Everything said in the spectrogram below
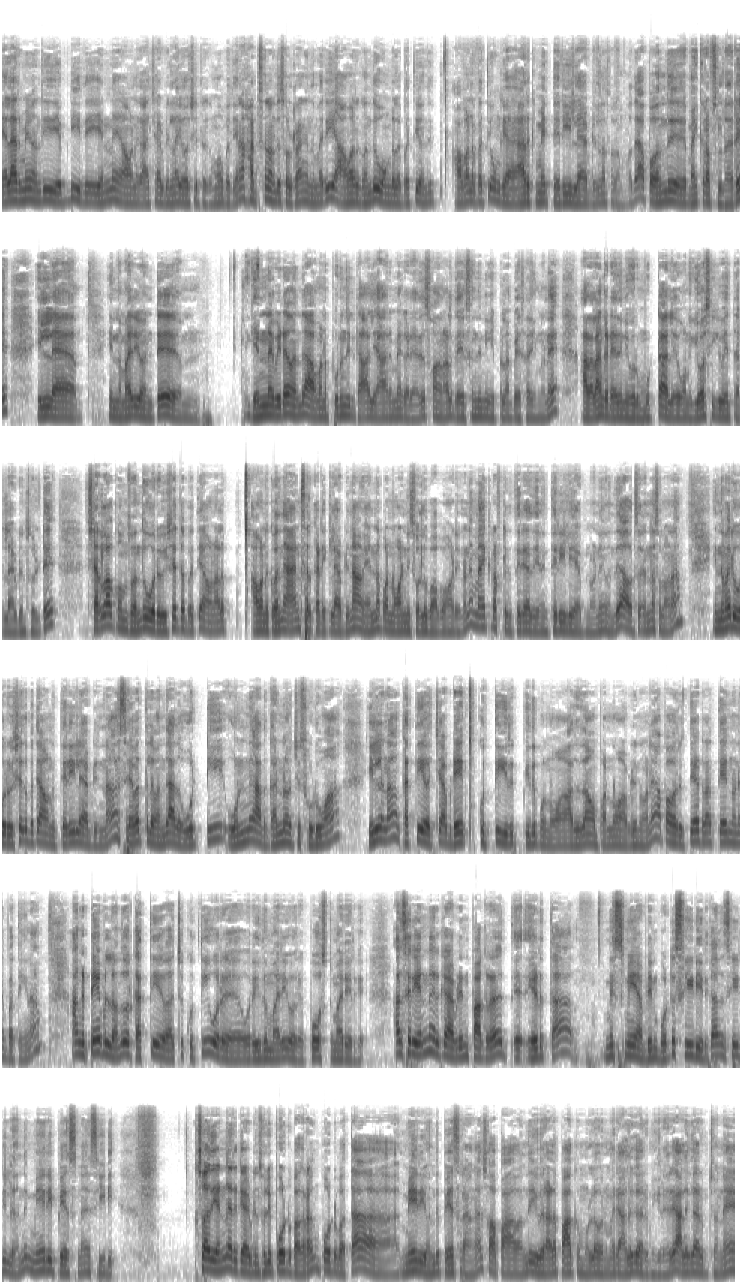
எல்லாருமே வந்து எப்படி இது என்ன அவனுக்கு ஆச்சு அப்படின்லாம் யோசிச்சுட்டு இருக்கும்போது பார்த்தீங்கன்னா ஹட்சன் வந்து சொல்கிறாங்க இந்த மாதிரி அவருக்கு வந்து உங்களை பற்றி வந்து அவனை பற்றி உங்கள் யாருக்குமே தெரியல அப்படின்லாம் சொல்லும்போது அப்போ வந்து மைக்ராஃப்ட் சொல்கிறாரு இல்லை இந்த மாதிரி வந்துட்டு என்னை விட வந்து அவனை புரிஞ்சுக்கிட்ட ஆள் யாருமே கிடையாது. ஸோ அதனால் தயவு செஞ்சு நீங்கள் இப்படிலாம் பேசாதீங்கன்னே அதெல்லாம் கிடையாது. நீ ஒரு முட்டாள் உனக்கு யோசிக்கவே தெரில அப்படின்னு சொல்லிட்டு ஷெர்லாக் ஹோம்ஸ் வந்து ஒரு விஷயத்தை பற்றி அவனால் அவனுக்கு வந்து ஆன்சர் கிடைக்கல அப்படின்னா அவன் என்ன பண்ணுவான்னு நீ சொல்லு பார்ப்போம் அப்படின்னே மைக்ராஃப்ட்டுக்கு தெரியாது எனக்கு தெரியலையே அப்படின்னே வந்து அவர் என்ன சொல்லுவான்னா இந்த மாதிரி ஒரு விஷயத்தை பற்றி அவனுக்கு தெரியல அப்படின்னா செவத்தில் வந்து அதை ஒட்டி ஒன்று அதை கன்னை வச்சு சுடுவான். இல்லைன்னா கத்தியை வச்சு அப்படியே குத்தி இரு இது பண்ணுவான். அதுதான் அவன் பண்ணுவான் அப்படின்னோடனே அப்போ அவர் தேடுறா தேடினோடனே பார்த்தீங்கன்னா அங்கே டேபிளில் வந்து ஒரு கத்தியை வச்சு குத்தி ஒரு ஒரு இது மாதிரி ஒரு போஸ்ட் மாதிரி இருக்குது அது சரி என்ன இருக்குது அப்படின்னு பார்க்குற எடுத்தால் மிஸ் மீ அப்படின்னு போட்டு சிடி இருக்குது அந்த சிடியில் வந்து மேரி பேசின சிடி ஸோ அது என்ன இருக்குது அப்படின்னு சொல்லி போட்டு பார்க்குறாங்க. போட்டு பார்த்தா மேரி வந்து பேசுகிறாங்க ஸோ அப்போ வந்து இவரால் பார்க்க முடியல. ஒரு மாதிரி அழுக ஆரம்பிக்கிறாரு. அழுக ஆரம்பித்தோடனே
